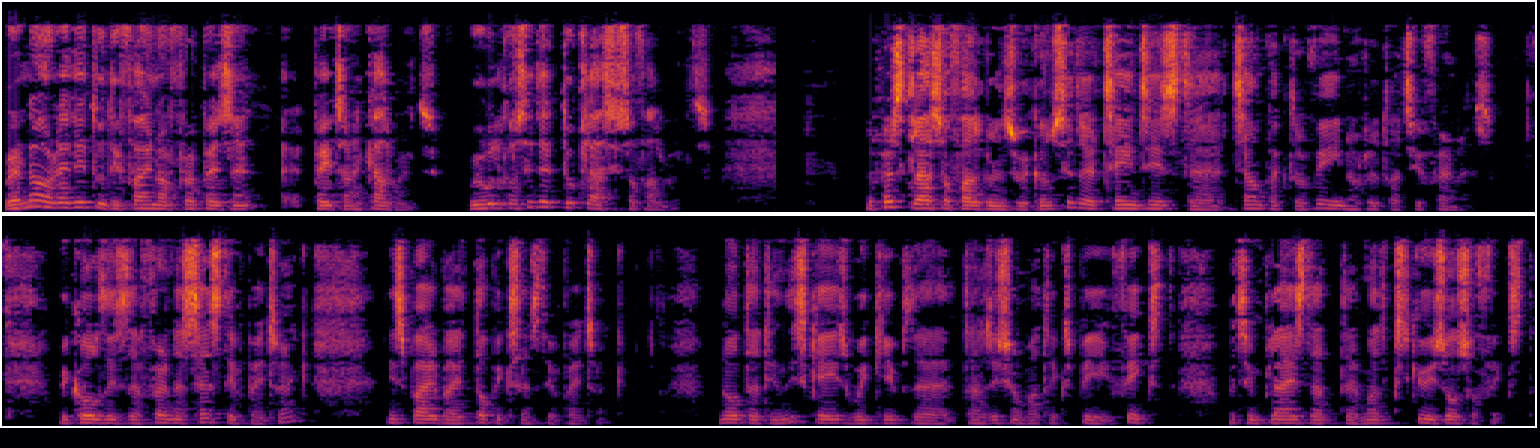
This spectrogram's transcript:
We are now ready to define our fair PageRank, PageRank algorithms. We will consider two classes of algorithms. The first class of algorithms we consider changes the jump vector v in order to achieve fairness. We call this the fairness sensitive PageRank, inspired by topic sensitive PageRank. Note that in this case we keep the transition matrix P fixed, which implies that the matrix Q is also fixed.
